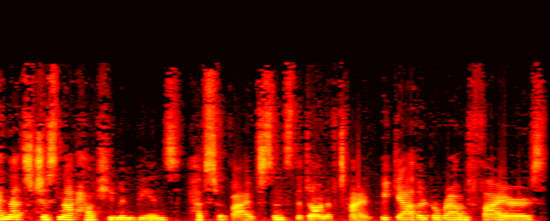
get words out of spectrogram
And that's just not how human beings have survived since the dawn of time. We gathered around fires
